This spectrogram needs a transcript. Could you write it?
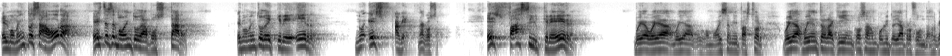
El momento es ahora. Este es el momento de apostar, el momento de creer. No es, ver, una cosa. Es fácil creer. Voy a, voy a, voy a, como dice mi pastor, voy a, voy a entrar aquí en cosas un poquito ya profundas, ¿ok?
